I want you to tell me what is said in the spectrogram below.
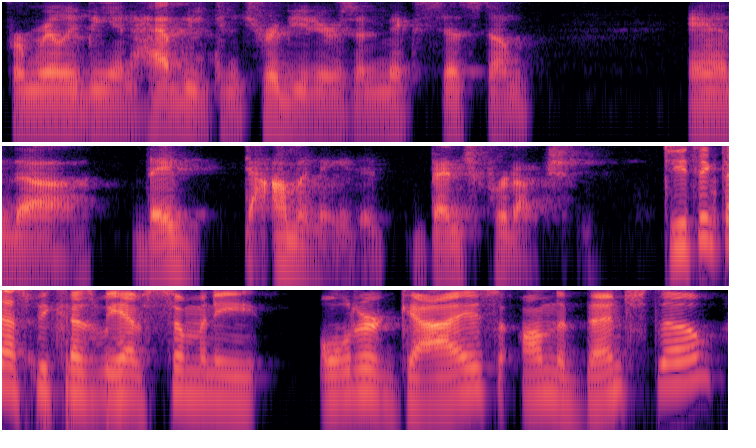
from really being heavy contributors in mixed system. And uh, they've dominated bench production. Do you think that's because we have so many older guys on the bench, though?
